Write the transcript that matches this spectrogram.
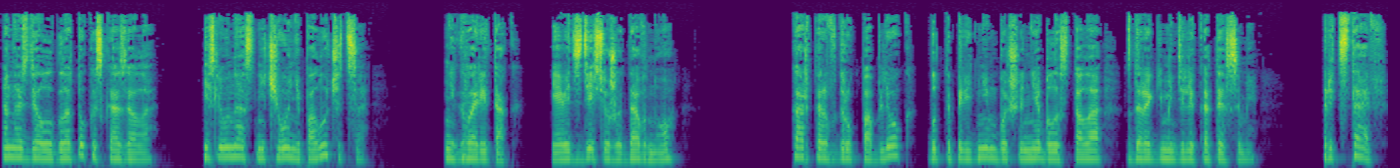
Она сделала глоток и сказала, «Если у нас ничего не получится...» «Не говори так. Я ведь здесь уже давно». Картер вдруг поблек, будто перед ним больше не было стола с дорогими деликатесами. «Представь,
